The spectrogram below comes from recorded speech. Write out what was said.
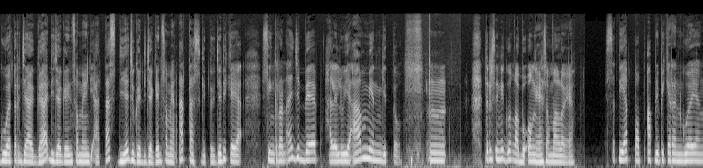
gue terjaga dijagain sama yang di atas dia juga dijagain sama yang atas gitu. Jadi kayak sinkron aja beb. Haleluya amin gitu. Hmm, Terus ini gue nggak bohong ya sama lo ya. Setiap pop up di pikiran gue yang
